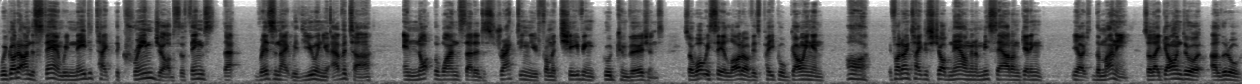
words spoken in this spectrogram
we've got to understand we need to take the cream jobs, the things that resonate with you and your avatar, and not the ones that are distracting you from achieving good conversions. So what we see a lot of is people going and, oh, if I don't take this job now, I'm going to miss out on getting, you know, the money. So they go and do a, a little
